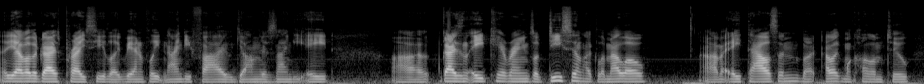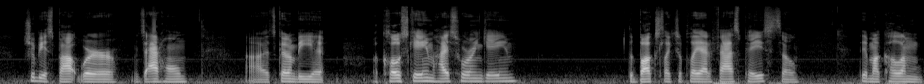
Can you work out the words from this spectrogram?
You have other guys pricey like VanVleet 95, Young is 98. Uh, guys in the 8K range look decent like LaMelo um, at 8,000, but I like McCollum too. Should be a spot where it's at home. Uh, it's going to be a, a, close game, high scoring game. The Bucks like to play at a fast pace, so I think McCollum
